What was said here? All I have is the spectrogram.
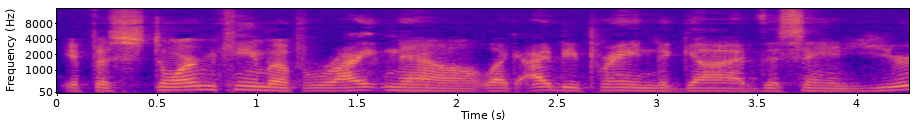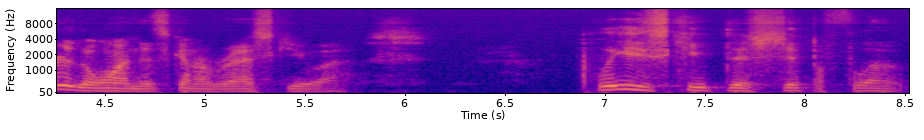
If a storm came up right now, like I'd be praying to God, just saying, You're the one that's going to rescue us. Please keep this ship afloat.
